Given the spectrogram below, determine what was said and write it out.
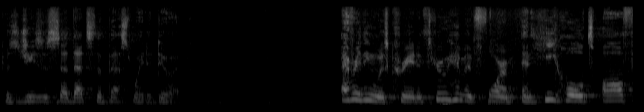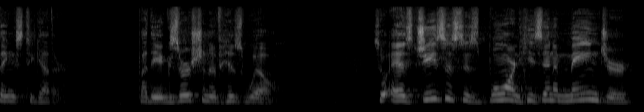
Because Jesus said that's the best way to do it. Everything was created through him and for him, and he holds all things together by the exertion of his will. So as Jesus is born, he's in a manger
